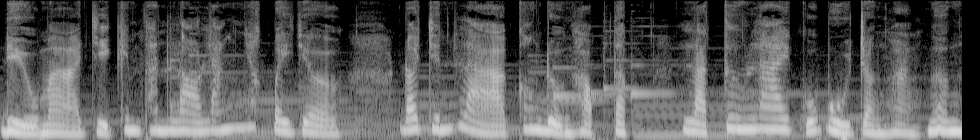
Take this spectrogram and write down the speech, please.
Điều mà chị Kim Thanh lo lắng nhất bây giờ, đó chính là con đường học tập, là tương lai của Bùi Trần Hoàng Ngân.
